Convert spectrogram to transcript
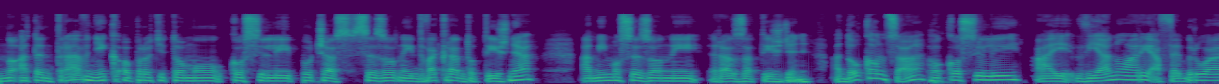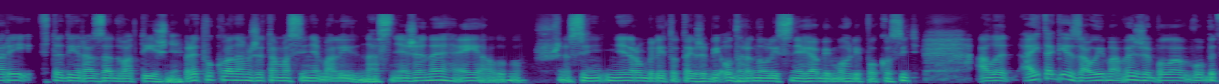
No a ten trávnik oproti tomu kosili počas sezóny dvakrát do týždňa a mimo sezóny raz za týždeň. A dokonca ho kosili aj v januári a februári, vtedy raz za dva týždne. Predpokladám, že tam asi nemali nasnežené, hej, alebo asi nerobili to tak, že by odhrnuli sneh, aby mohli pokosiť. Ale aj tak je zaujímavé, že bola vôbec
